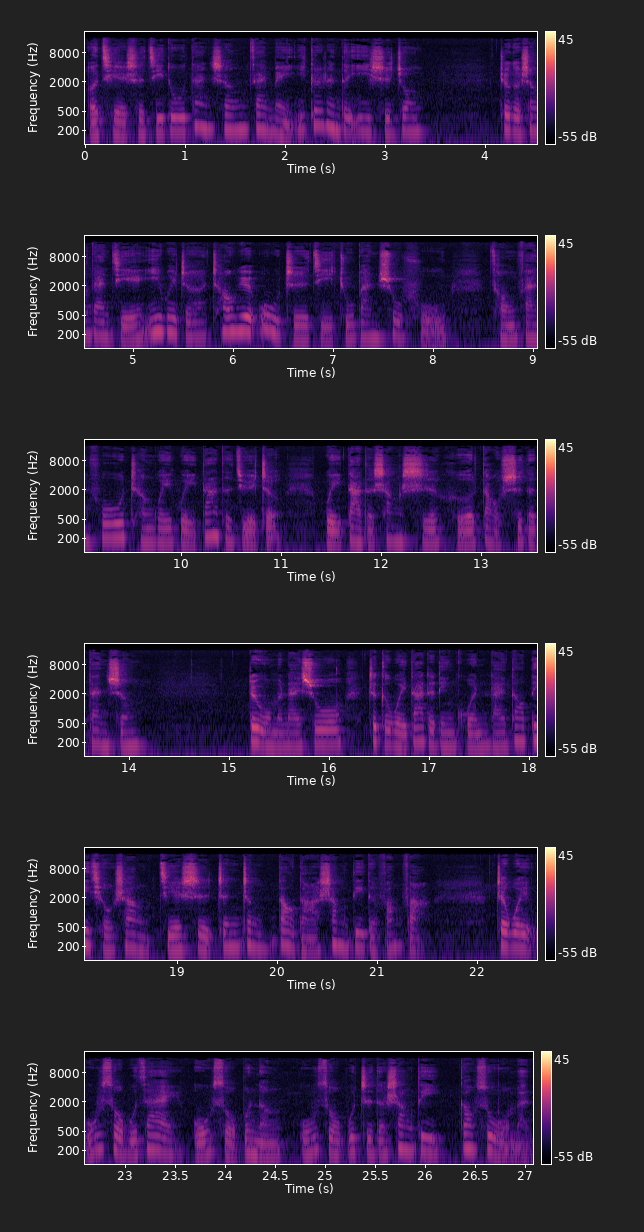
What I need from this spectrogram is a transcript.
而且是基督诞生在每一个人的意识中。这个圣诞节意味着超越物质及诸般束缚。从凡夫成为伟大的觉者、伟大的上师和导师的诞生，对我们来说，这个伟大的灵魂来到地球上，揭示真正到达上帝的方法。这位无所不在、无所不能、无所不知的上帝告诉我们，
